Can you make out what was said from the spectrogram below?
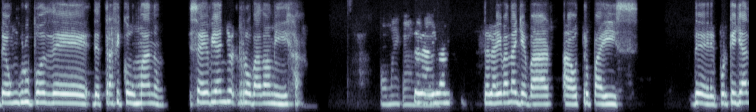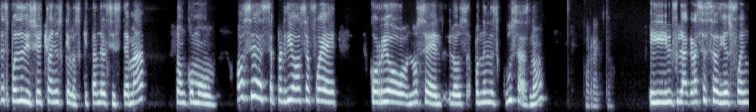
de un grupo de, de tráfico humano. Se habían robado a mi hija. Oh my God. Se la iban, se la iban a llevar a otro país. De, porque ya después de 18 años que los quitan del sistema, son como, oh, sea, se perdió, se fue, corrió, no sé, los ponen excusas, ¿no? Correcto. Y la gracias a Dios fue,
